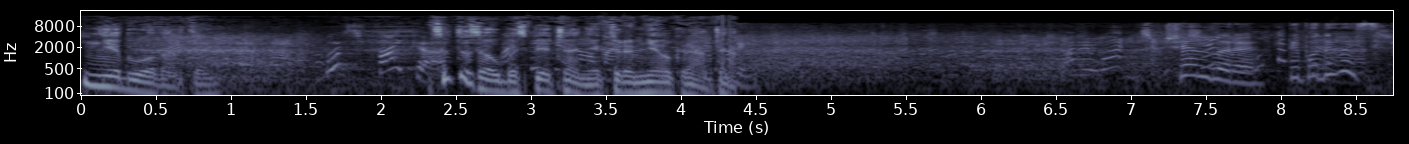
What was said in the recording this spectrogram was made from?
nie było warte. Co to za ubezpieczenie, które mnie okradło? Чендлере, ти подивись.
